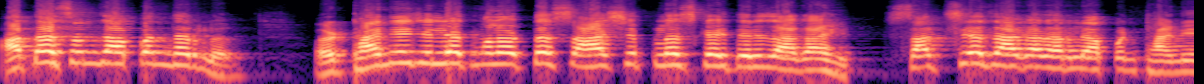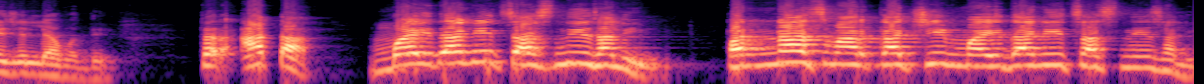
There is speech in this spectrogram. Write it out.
आता समजा आपण धरलं ठाणे जिल्ह्यात मला वाटतं सहाशे प्लस काहीतरी जागा आहेत. सातशे जागा धरल्या आपण ठाणे जिल्ह्यामध्ये. तर आता मैदानी चाचणी झाली. पन्नास मार्काची मैदानी चाचणी झाली.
